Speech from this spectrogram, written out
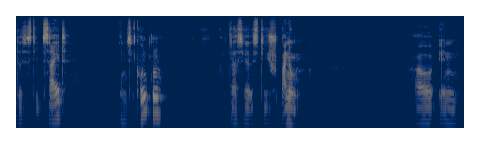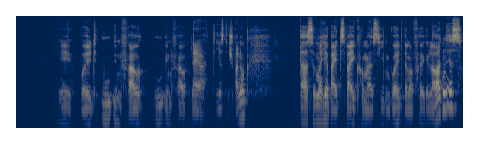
Das ist die Zeit in Sekunden und das hier ist die Spannung. V in, nee, Volt, U in V, U in V. Naja, hier ist die Spannung. Da sind wir hier bei 2,7 Volt, wenn er voll geladen ist.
